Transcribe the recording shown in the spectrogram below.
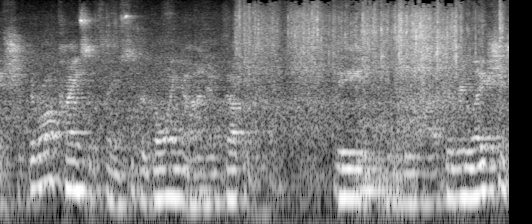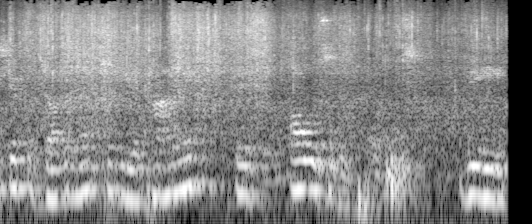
issue. There are all kinds of things that are going on in government. The, uh, the relationship of government to the economy is always of importance. The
